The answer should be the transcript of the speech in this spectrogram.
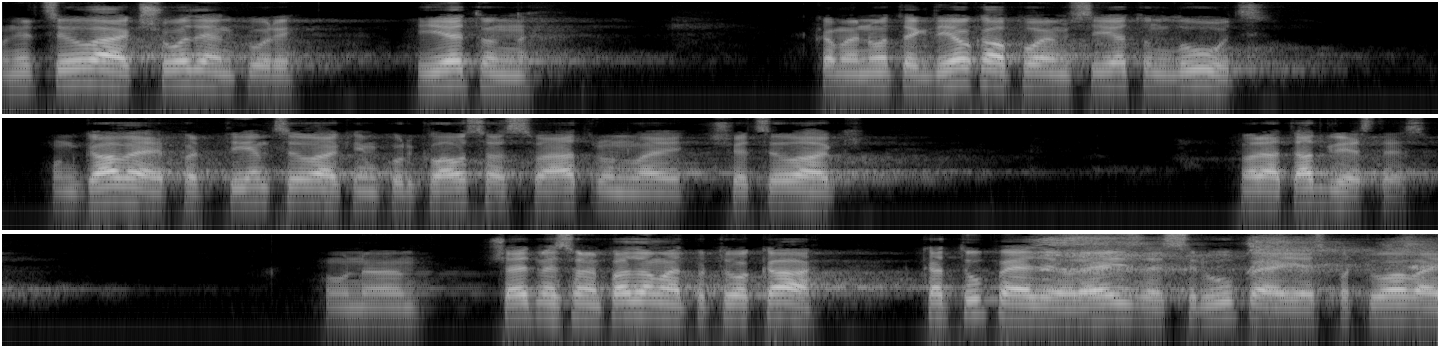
Un ir cilvēki šodien, kuri iet un, kamēr notiek dievkalpojums, iet un lūdz un gavē par tiem cilvēkiem, kuri klausās svētru, un lai šie cilvēki varētu atgriezties. Un um, šeit mēs varam padomāt par to, kā, kad tu pēdējo reizi esi rūpējies par to, vai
